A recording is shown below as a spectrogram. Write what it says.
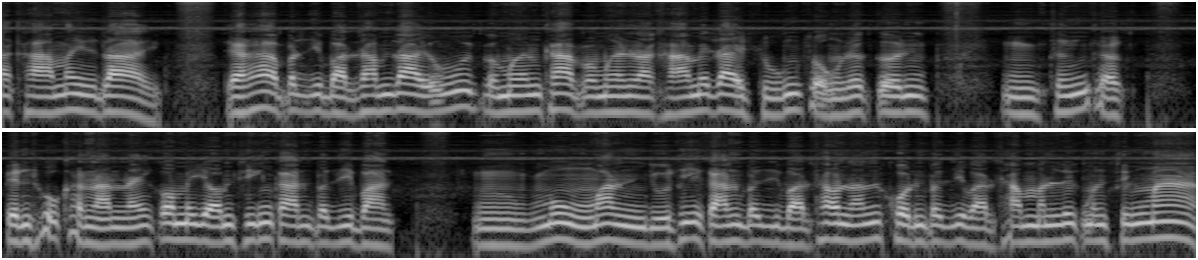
ราคาไม่ได้ แต่ถ้าปฏิบัติทำได้อุ้ยประเมินค่าประเมินราคาไม่ได้สูงส่งเหลือเกินถึงจะเป็นทุกข์ขนาดไหนก็ไม่ยอมทิ้งการปฏิบัติมมุ่งมั่นอยู่ที่การปฏิบัติเท่านั้นคนปฏิบัติธรรมมันลึกมันซึ้งมาก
